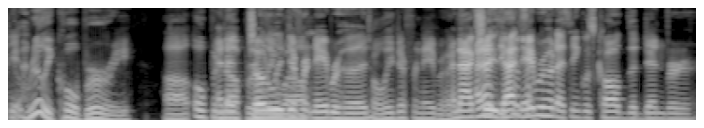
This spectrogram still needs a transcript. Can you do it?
Yeah. really cool brewery. Uh, opened and a up really totally well. different neighborhood. totally different neighborhood. And actually, it that was, like- neighborhood I think was called the Denver,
